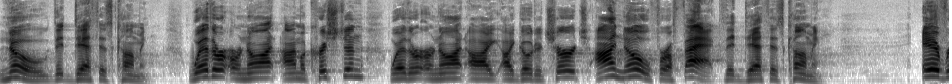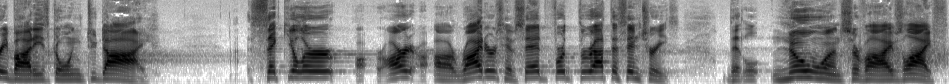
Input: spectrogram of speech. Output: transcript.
know that death is coming. Whether or not I'm a Christian, whether or not I, I go to church, I know for a fact that death is coming. Everybody's going to die. Secular uh, writers have said for, throughout the centuries that no one survives life.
